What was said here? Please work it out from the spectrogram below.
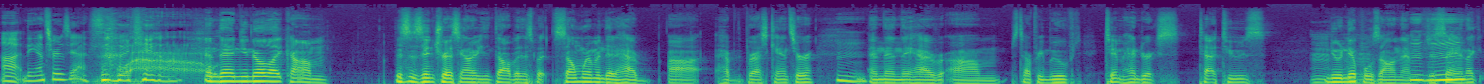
Uh, the answer is yes. I can. And then you know, like um, this is interesting. I don't know if you thought about this, but some women that have uh have breast cancer Mm. and then they have um stuff removed. Tim Hendricks tattoos, Mm, new mhm. nipples on them. Just Mhm. saying, like,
